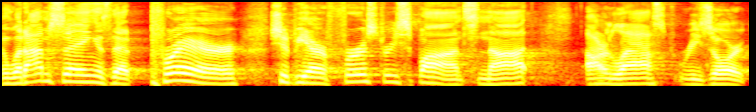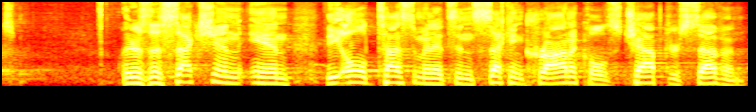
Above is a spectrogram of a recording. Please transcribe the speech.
And what I'm saying is that prayer should be our first response, not our last resort. There's a section in the Old Testament, it's in Second Chronicles chapter 7.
